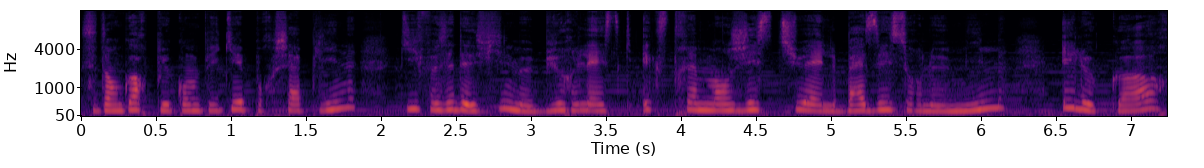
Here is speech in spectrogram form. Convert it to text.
C'est encore plus compliqué pour Chaplin, qui faisait des films burlesques extrêmement gestuels basés sur le mime et le corps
